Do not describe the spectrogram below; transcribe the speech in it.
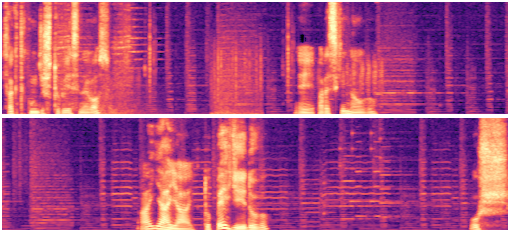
Será que tem como destruir esse negócio? É, parece que não, viu? Ai, ai, ai. Tô perdido, viu? Oxi.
